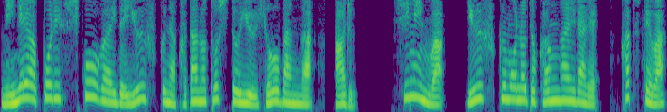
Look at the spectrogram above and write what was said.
ミネアポリス市郊外で裕福な方の都市という評判がある。市民は裕福者と考えられ、かつては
